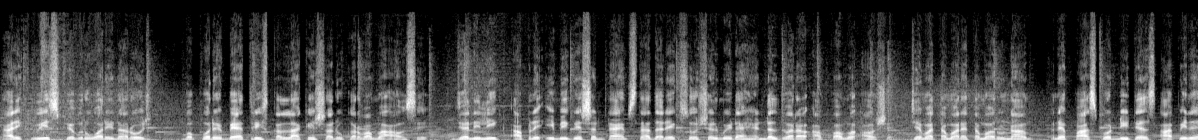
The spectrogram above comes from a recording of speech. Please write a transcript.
તારીખ વીસ ફેબ્રુઆરીના રોજ બપોરે બે ત્રીસ કલાકે શરૂ કરવામાં આવશે, જેની લિંક આપણે ઇમિગ્રેશન ટાઈમ્સના દરેક સોશિયલ મીડિયા હેન્ડલ દ્વારા આપવામાં આવશે, જેમાં તમારે તમારું નામ અને પાસપોર્ટ ડિટેલ્સ આપીને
